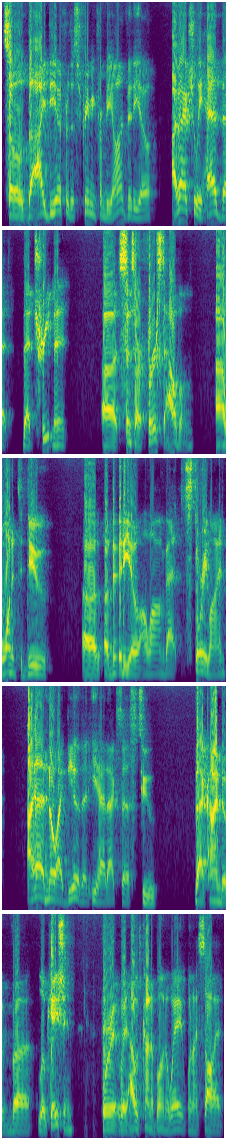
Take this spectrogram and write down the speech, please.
So the idea for the Screaming from Beyond video, I've actually had that that treatment uh, since our first album. I wanted to do uh, a video along that storyline. I had no idea that he had access to that kind of uh, location for it. I was kind of blown away when I saw it.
